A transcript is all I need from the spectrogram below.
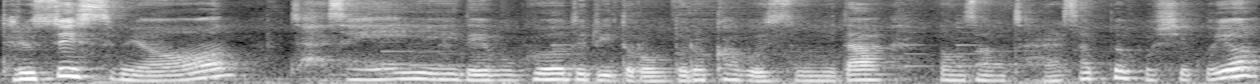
될 수 있으면 자세히 내부 보여드리도록 노력하고 있습니다. 영상 잘 살펴보시고요.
